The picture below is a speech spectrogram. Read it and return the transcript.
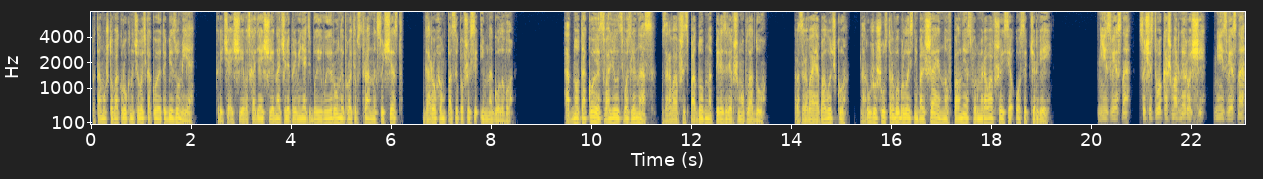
потому что вокруг началось какое-то безумие. Кричащие восходящие начали применять боевые руны против странных существ, горохом посыпавшихся им на голову. Одно такое свалилось возле нас, взорвавшись подобно перезревшему плоду. Разрывая оболочку, Наружу шустро выбралась небольшая, но вполне сформировавшаяся особь червей. «Неизвестно. Существо кошмарной рощи. Неизвестно».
